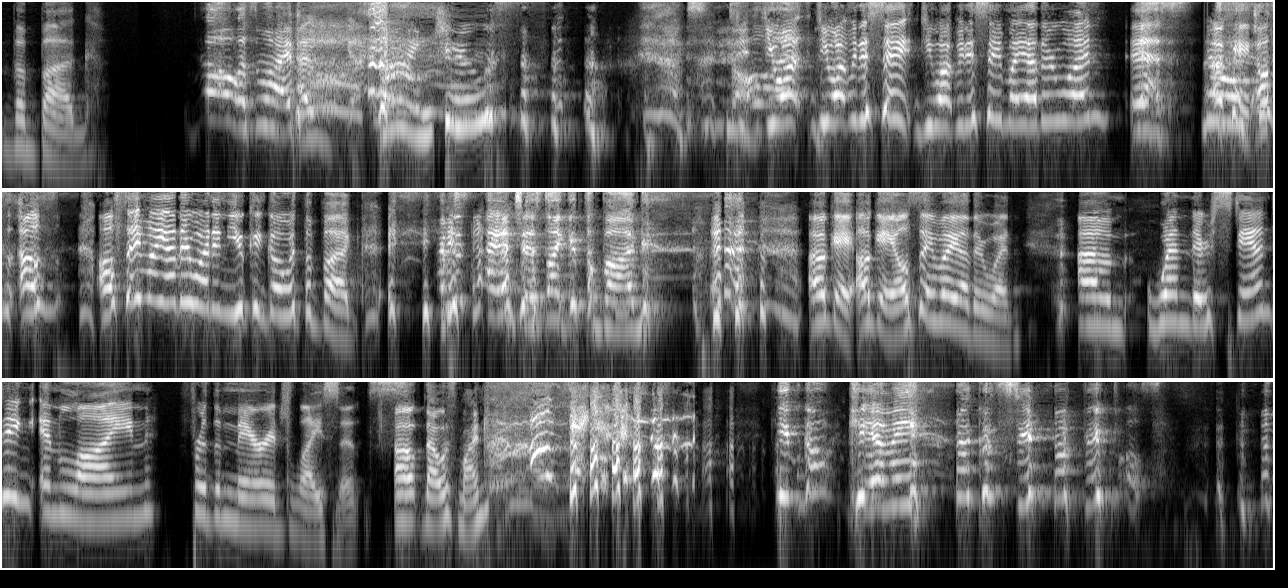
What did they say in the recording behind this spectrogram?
the bug. oh, that's mine. I- Mine too. do, do you want do you want me to say do you want me to say my other one? Yes. No, okay, I'll, I'll I'll say my other one and you can go with the bug. I'm a scientist. I get the bug. okay, okay, I'll say my other one. Um when they're standing in line for the marriage license. Oh, that was mine. Keep going, Cami. I could stand on people's.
